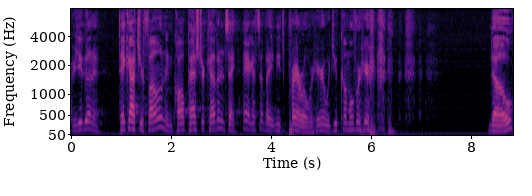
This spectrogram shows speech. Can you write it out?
Are you going to take out your phone and call Pastor Kevin and say, Hey, I got somebody that needs prayer over here. Would you come over here? no.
